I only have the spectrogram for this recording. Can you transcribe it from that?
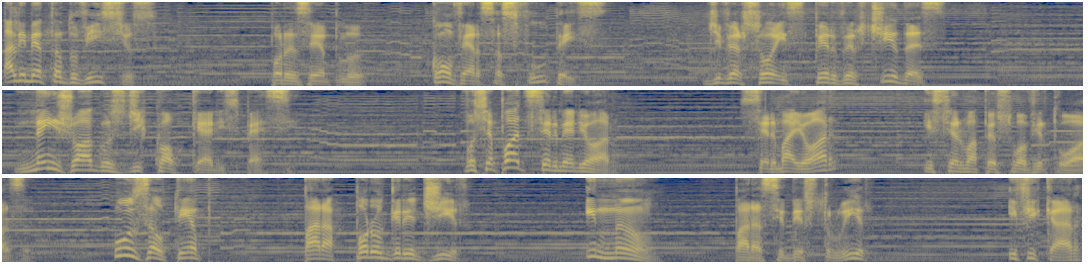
alimentando vícios. Por exemplo, conversas fúteis, diversões pervertidas, nem jogos de qualquer espécie. Você pode ser melhor, ser maior e ser uma pessoa virtuosa. Usa o tempo para progredir e não para se destruir e ficar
